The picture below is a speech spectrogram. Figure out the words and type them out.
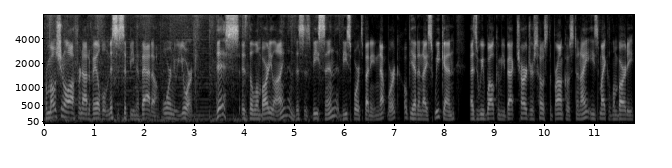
Promotional offer not available Mississippi, Nevada, or New York. This is the Lombardi line, and this is VSIN, the Sports Betting Network. Hope you had a nice weekend as we welcome you back. Chargers host the Broncos tonight. He's Michael Lombardi.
